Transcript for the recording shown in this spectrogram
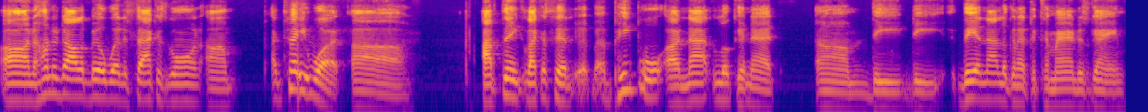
On uh, the hundred dollar bill, where the stack is going, um, I tell you what, uh, I think, like I said, uh, uh, people are not looking at um, the the they are not looking at the Commanders game.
